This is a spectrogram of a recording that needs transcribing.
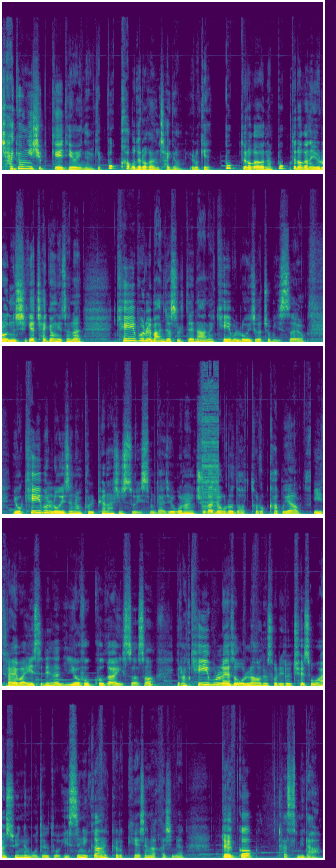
착용이 쉽게 되어 있는 이렇게 뽁 하고 들어가는 착용 이렇게 뽁 들어가는 뽁 들어가는 이런 식의 착용에서는 케이블을 만졌을 때 나는 케이블 노이즈가 좀 있어요. 이 케이블 노이즈는 불편하실 수 있습니다. 요거는 추가적으로 넣도록 하고요. 이 드라이버 A3는 이어 후크가 있어서 이런 케이블에서 올라오는 소리를 최소화할 수 있는 모델도 있으니까 그렇게 생각하시면 될 것 같습니다.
